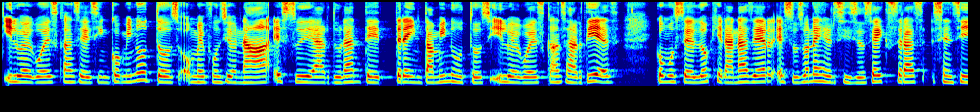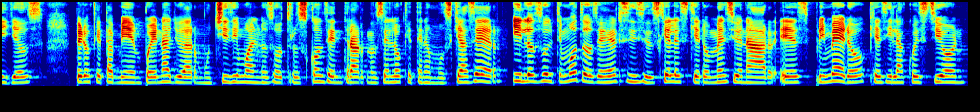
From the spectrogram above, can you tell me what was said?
y luego descansé 5 minutos o me funcionaba estudiar durante 30 minutos y luego descansar 10. Como ustedes lo quieran hacer, estos son ejercicios extras sencillos, pero que también pueden ayudar muchísimo a nosotros concentrarnos en lo que tenemos que hacer. Y los últimos dos ejercicios que les quiero mencionar es primero que si la cuestión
